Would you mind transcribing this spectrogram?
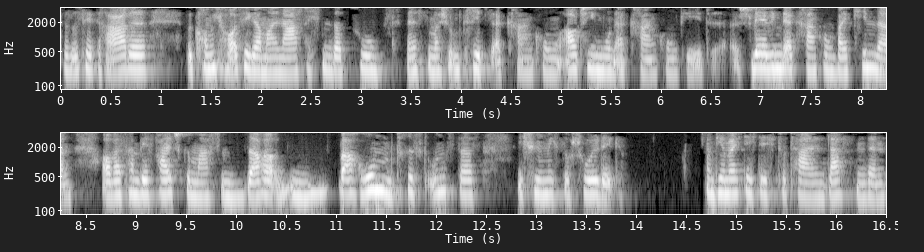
das ist ja gerade, bekomme ich häufiger mal Nachrichten dazu, wenn es zum Beispiel um Krebserkrankungen, Autoimmunerkrankungen geht, schwerwiegende Erkrankungen bei Kindern. Oh, was haben wir falsch gemacht? Warum trifft uns das? Ich fühle mich so schuldig. Und hier möchte ich dich total entlasten, denn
